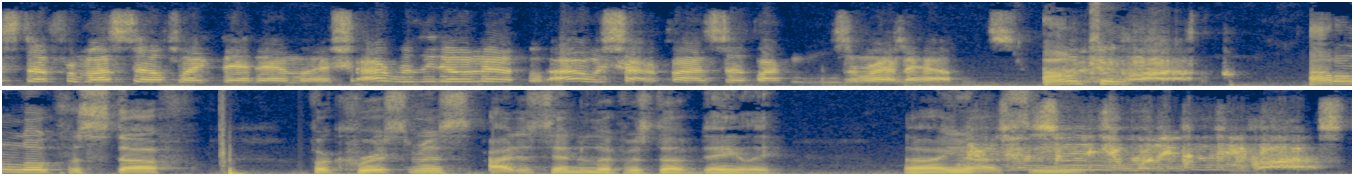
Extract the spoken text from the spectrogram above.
don't really look for stuff for myself like that that much. I really don't know. I always try to find stuff I can use around the house. I don't tend I don't look for stuff for Christmas. I just tend to look for stuff daily. Uh, you know, I've seen you wanted cookie pots.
